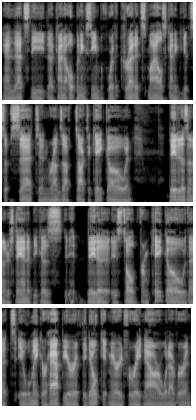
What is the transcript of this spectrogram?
and that's the the kind of opening scene before the credits. Miles kind of gets upset and runs off to talk to Keiko, and Data doesn't understand it because Data is told from Keiko that it will make her happier if they don't get married for right now or whatever. And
